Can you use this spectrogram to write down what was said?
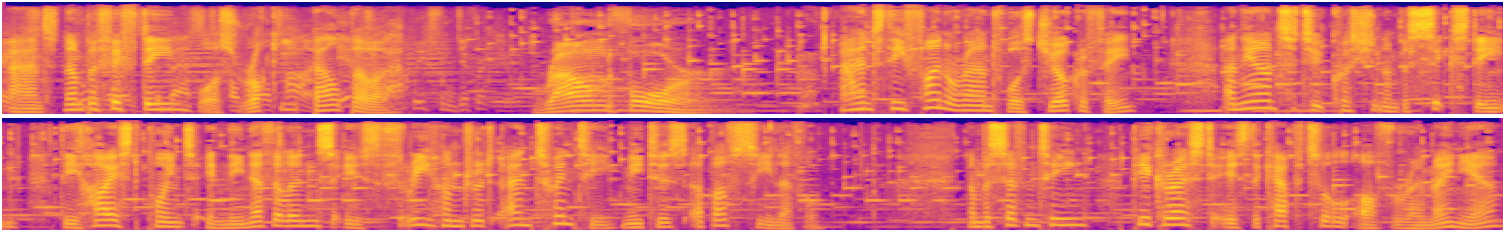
And number 15 was Rocky Balboa. Round 4. And the final round was geography. And the answer to question number 16, the highest point in the Netherlands is 320 metres above sea level. Number 17, Bucharest is the capital of Romania.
